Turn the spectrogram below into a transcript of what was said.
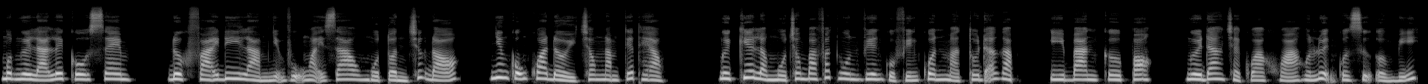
Một người là Leko Sem, được phái đi làm nhiệm vụ ngoại giao một tuần trước đó, nhưng cũng qua đời trong năm tiếp theo. Người kia là một trong ba phát ngôn viên của phiến quân mà tôi đã gặp, Iban Kerpo, người đang trải qua khóa huấn luyện quân sự ở Mỹ.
